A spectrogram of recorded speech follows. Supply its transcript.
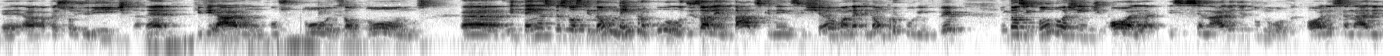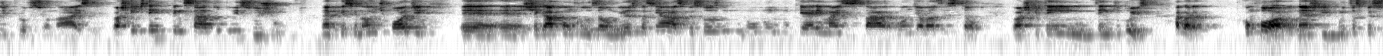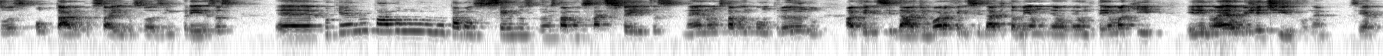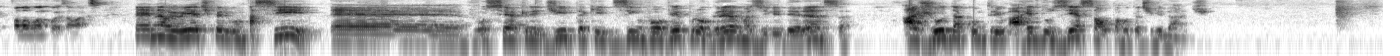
é, a, a, pessoa jurídica, né, que viraram consultores autônomos, uh, e tem as pessoas que não nem procuram, os desalentados, que nem se chama, né, que não procuram emprego. Então, assim, quando a gente olha esse cenário de turnover, olha o cenário de profissionais, eu acho que a gente tem que pensar tudo isso junto, né, porque senão a gente pode é, é, chegar à conclusão mesmo, assim, ah, as pessoas não, não, não querem mais estar onde elas estão. Eu acho que tem, tem tudo isso. Agora, concordo, né? Acho que muitas pessoas optaram por sair das suas empresas é, porque não estavam não estavam sendo não estavam satisfeitas, né? Não estavam encontrando a felicidade. Embora a felicidade também é um, é, é um tema que ele não é objetivo, né? Você ia falar alguma coisa, Márcio? É, não, eu ia te perguntar se é, você acredita que desenvolver programas de liderança ajuda a, a reduzir essa alta rotatividade.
